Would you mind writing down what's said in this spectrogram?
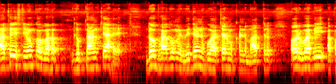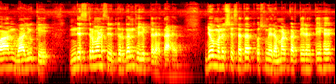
आखिर स्त्रियों का वह गुप्तांग क्या है? दो भागों में विदीर्ण हुआ चर्मखंड मात्र, और वह भी अपान वायु के निष्क्रमण से दुर्गंध युक्त रहता है। जो मनुष्य सतत उसमें रमण करते रहते हैं,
